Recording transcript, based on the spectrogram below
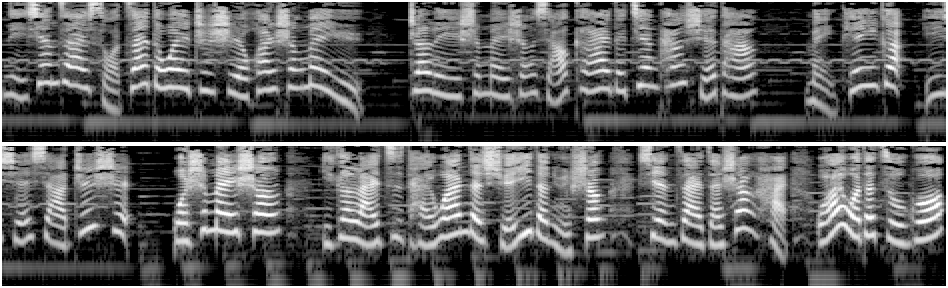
你现在所在的位置是欢声媚语，这里是媚生小可爱的健康学堂，每天一个医学小知识。我是媚生，一个来自台湾的学医的女生，现在在上海。我爱我的祖国，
